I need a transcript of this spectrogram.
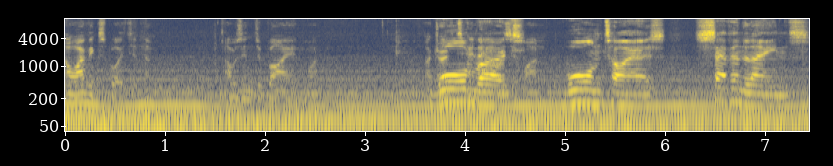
Oh, I've exploited them. I was in Dubai in one. I drove Warm 10 hours roads, in one. warm tyres, seven lanes,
